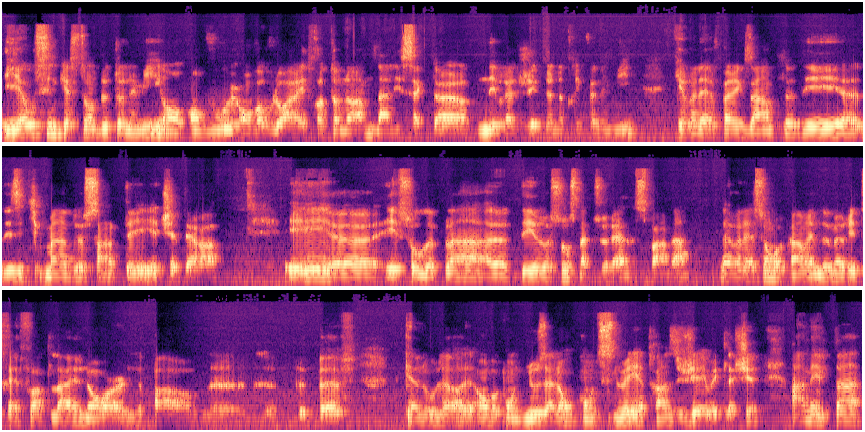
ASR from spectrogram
Il y a aussi une question d'autonomie. On, va vouloir être autonome dans les secteurs névralgiques de notre économie, qui relèvent par exemple des, euh, équipements de santé, etc. Et, euh, et sur le plan euh, des ressources naturelles, cependant, la relation va quand même demeurer très forte. L'iron le porc, le, le, bœuf, canola, on va, nous allons continuer à transiger avec la Chine. En même temps,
